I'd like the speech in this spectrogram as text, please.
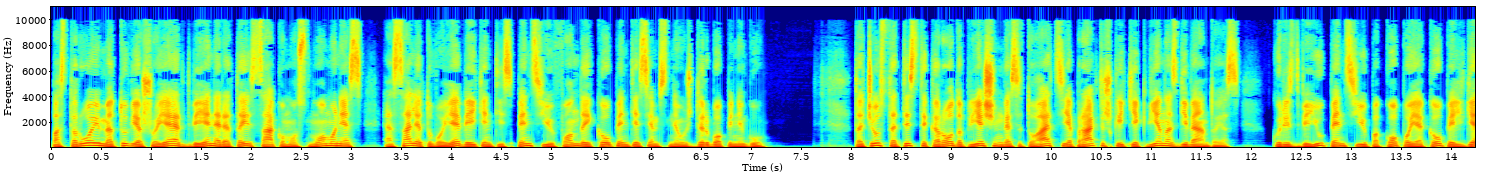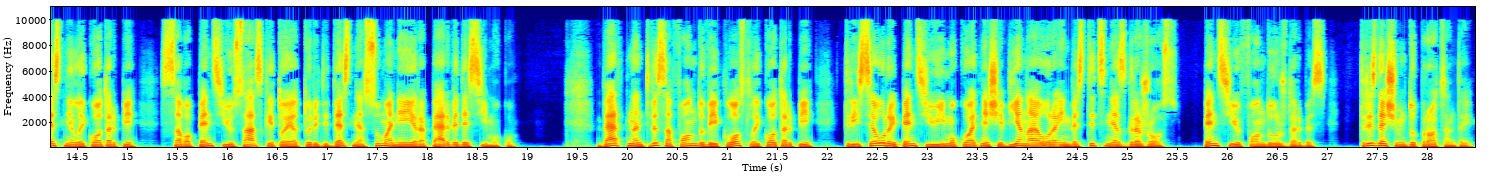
Pastaruoju metu viešoje erdvėje neretai sakomos nuomonės, esą Lietuvoje veikiantys pensijų fondai kaupiantiesiems neuždirbo pinigų. Tačiau statistika rodo priešingą situaciją praktiškai kiekvienas gyventojas, kuris dviejų pensijų pakopoje kaupia ilgesnį laikotarpį, savo pensijų sąskaitoje turi didesnę sumą nei yra pervedęs įmokų. Vertinant visą fondų veiklos laikotarpį, 3 eurai pensijų įmokų atnešė 1 eurą investicinės gražos, pensijų fondų uždarbis - 32 procentai.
